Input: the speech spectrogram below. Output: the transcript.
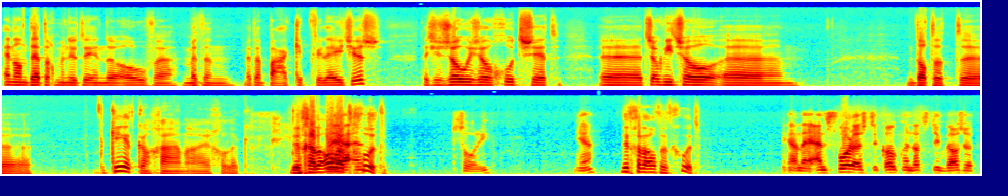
En dan 30 minuten in de oven met een, met een paar kipfiletjes. Dat je sowieso goed zit. Eh, het is ook niet zo ehm, dat het eh, verkeerd kan gaan eigenlijk. Dit gaat Nou ja, altijd goed. Sorry. Dit gaat altijd goed. Ja, nee, en het voordeel is natuurlijk ook, en dat is natuurlijk wel zo,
